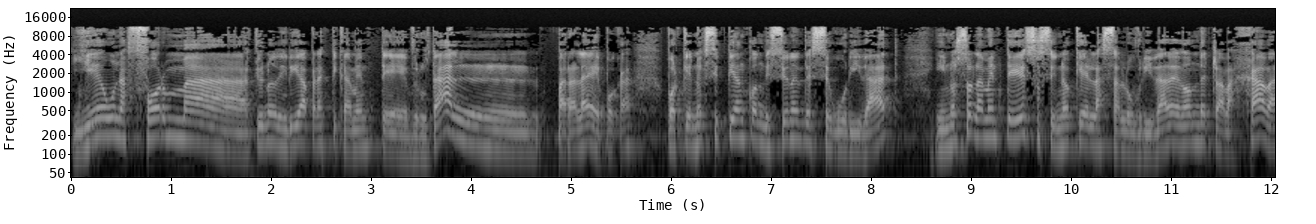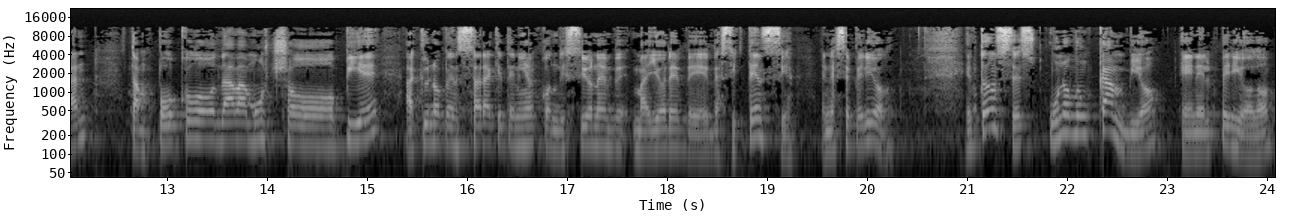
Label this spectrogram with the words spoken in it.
y es una forma que uno diría prácticamente brutal para la época, porque no existían condiciones de seguridad y no solamente eso, sino que la salubridad de donde trabajaban tampoco daba mucho pie a que uno pensara que tenían condiciones mayores de asistencia en ese periodo. Entonces, uno ve un cambio en el periodo.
